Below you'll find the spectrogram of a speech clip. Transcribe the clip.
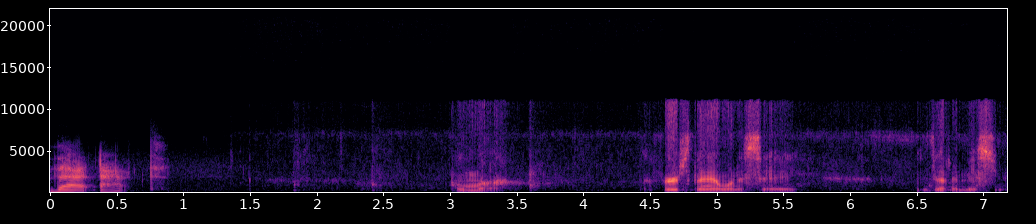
that act. Oma, the first thing I want to say is that I miss you.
